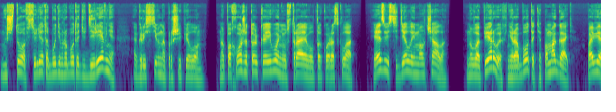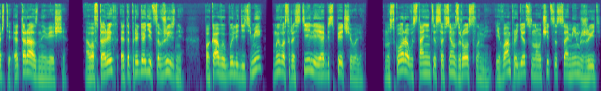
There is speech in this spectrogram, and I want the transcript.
«Мы что, все лето будем работать в деревне?» — агрессивно прошипел он. Но, похоже, только его не устраивал такой расклад. Эзви сидела и молчала. Ну, во-первых, не работать, а помогать. Поверьте, это разные вещи. А во-вторых, это пригодится в жизни. Пока вы были детьми, мы вас растили и обеспечивали. Но скоро вы станете совсем взрослыми, и вам придется научиться самим жить,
